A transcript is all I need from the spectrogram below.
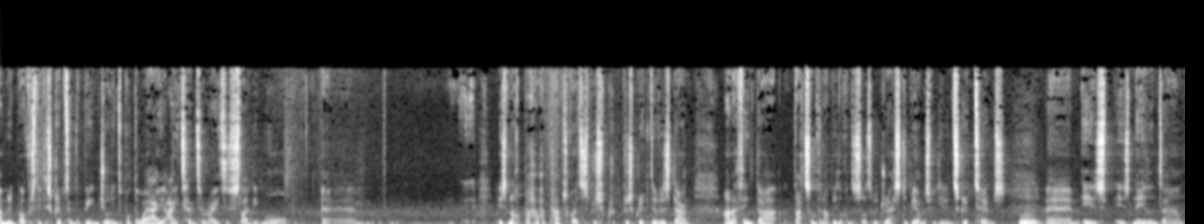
I mean, obviously the script ends up being joined, but the way I, I tend to write is slightly more um, is not perhaps quite as prescri- prescriptive as Dan. And I think that that's something I'll be looking to sort of address, to be honest with you, in script terms, Mm. um, is is nailing down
